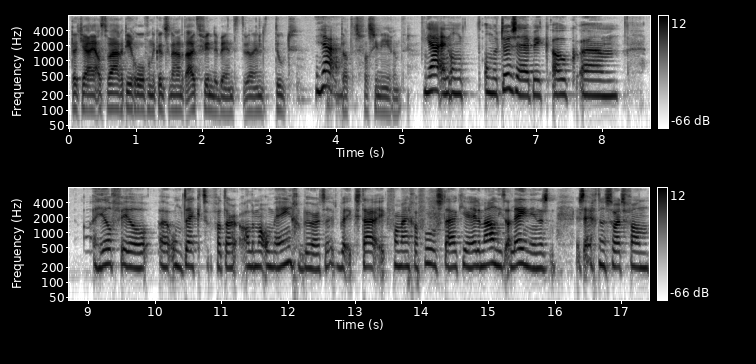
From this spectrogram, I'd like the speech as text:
Dat jij als het ware die rol van de kunstenaar aan het uitvinden bent, terwijl je het doet. Ja. Dat, dat is fascinerend. Ja, en on ondertussen heb ik ook um, heel veel uh, ontdekt wat er allemaal om me heen gebeurt. Ik sta, ik, voor mijn gevoel sta ik hier helemaal niet alleen in. Er is, echt een soort van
